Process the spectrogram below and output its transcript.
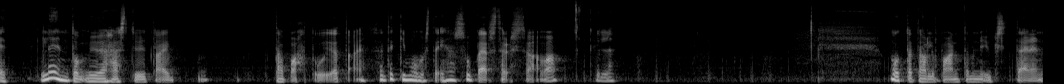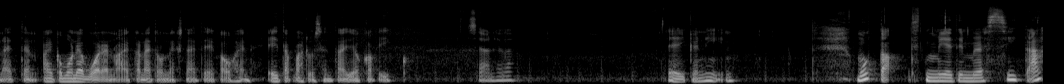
että lento myöhästyy tai tapahtuu jotain. Se teki mun mielestä ihan superstressaavaa. Kyllä. Mutta tämä oli vaan tämmöinen yksittäinen näiden aika monen vuoden aikana, että onneksi näitä ei kauhean, ei tapahdu sen tai joka viikko. Se on hyvä. Eikö niin? Mutta sitten mietin myös sitä,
